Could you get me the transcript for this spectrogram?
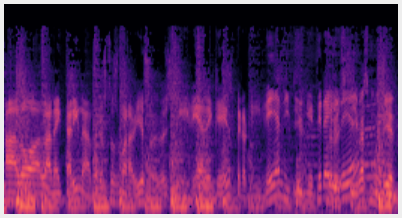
a, lo- a la nectarina, pero esto es maravilloso. Entonces, ni idea de qué es, pero ni idea, ni puñetera Pero es idea. que ibas muy bien.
